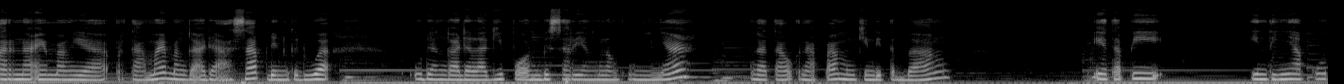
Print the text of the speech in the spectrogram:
karena emang ya pertama emang gak ada asap dan kedua udah gak ada lagi pohon besar yang melengkunginya nggak tahu kenapa mungkin ditebang ya tapi intinya aku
